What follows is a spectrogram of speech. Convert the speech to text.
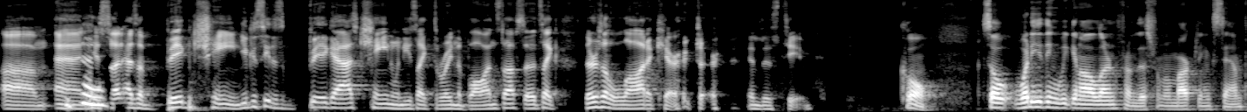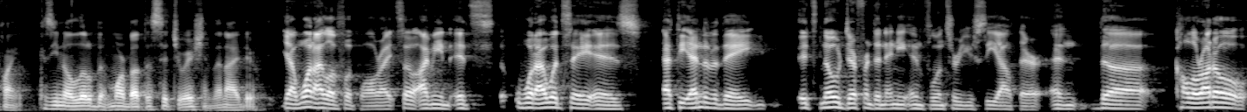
Um, and his son has a big chain. You can see this big ass chain when he's like throwing the ball and stuff. So it's like there's a lot of character in this team. Cool. So, what do you think we can all learn from this from a marketing standpoint? Because you know a little bit more about the situation than I do. Yeah, one, I love football, right? So, I mean, it's what I would say is at the end of the day, it's no different than any influencer you see out there. And the Colorado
